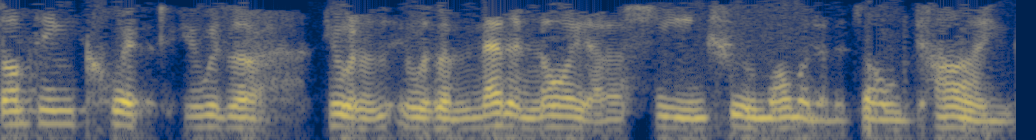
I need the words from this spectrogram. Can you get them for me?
Something clicked. It was a it was a, it was a metanoia, a seeing true moment of its own kind,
